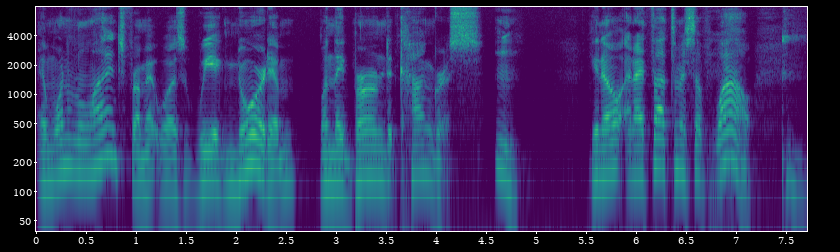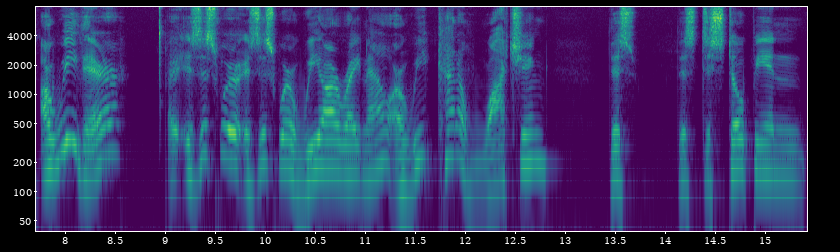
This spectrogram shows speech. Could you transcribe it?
And one of the lines from it was, We ignored him when they burned Congress. You know, and I thought to myself, wow, are we there? Uh, this where is this where we are right now? Are we kind of watching this this dystopian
